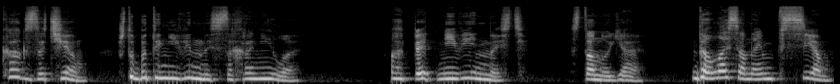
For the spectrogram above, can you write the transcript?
«Как зачем? Чтобы ты невинность сохранила». «Опять невинность!» — стану я. «Далась она им всем!»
